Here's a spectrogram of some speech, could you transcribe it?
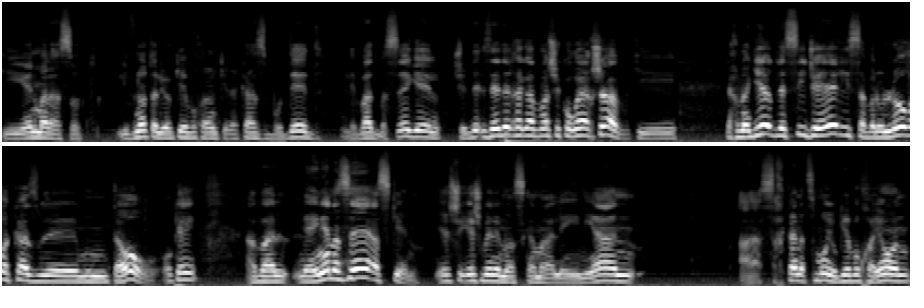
כי אין מה לעשות. לבנות על יוגב אוחיון כרכז בודד, לבד בסגל, שזה דרך אגב מה שקורה עכשיו, כי אנחנו נגיע עוד לסי.ג'יי אריס, אבל הוא לא רכז אה, טהור, אוקיי? אבל לעניין הזה, אז כן, יש, יש בינינו הסכמה לעניין השחקן עצמו, יוגב אוחיון,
